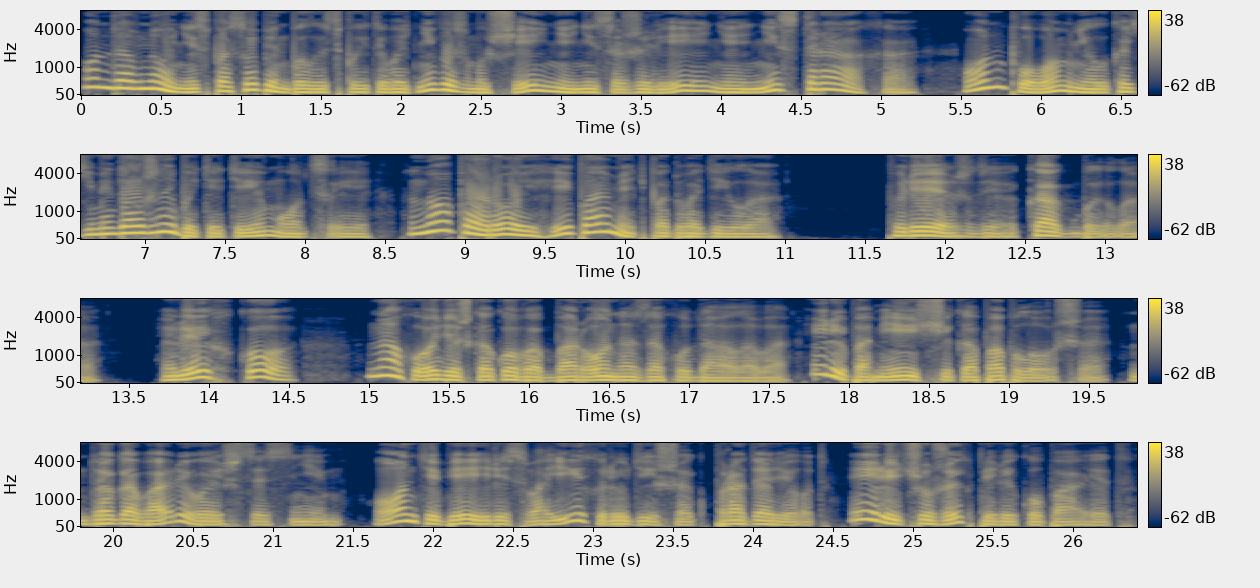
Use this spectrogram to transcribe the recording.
Он давно не способен был испытывать ни возмущения, ни сожаления, ни страха. Он помнил, какими должны быть эти эмоции, но порой и память подводила. Прежде как было? Легко. Находишь какого барона захудалого или помещика поплоше, договариваешься с ним. Он тебе или своих людишек продает, или чужих перекупает.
